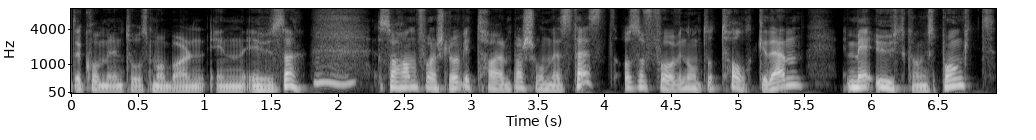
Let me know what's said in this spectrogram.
det kommer inn to små barn inn i huset. Så han foreslo vi tar en personlighetstest, og så får vi noen til å tolke den med utgangspunkt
